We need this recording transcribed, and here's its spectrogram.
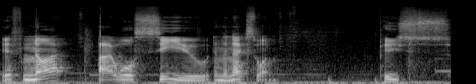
If not, I will see you in the next one. Peace.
